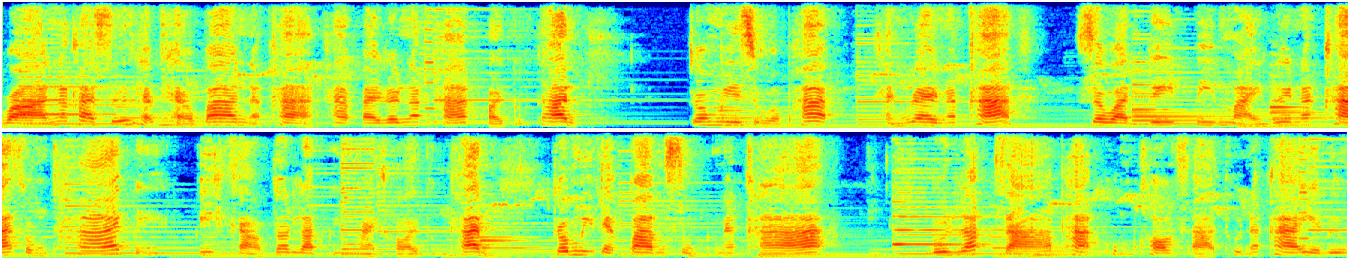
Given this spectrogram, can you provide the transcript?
หวานนะคะ ซื้อแถวแถวบ้านนะคะ ค่ะไปแล้วนะคะ ขอให้ทุกท่านจงมีสุขภาพแข็งแรงนะคะ สวัสดีปีใหม่ด้วยนะคะ ส่งท้ายปีปีเก่าต้อนรับปีใหม่ขอให้ทุกท่านจงมีแต่ความสุขนะคะ บุญรักษาพระ คุ้มครองสาธุนะคะ อย่าลืม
